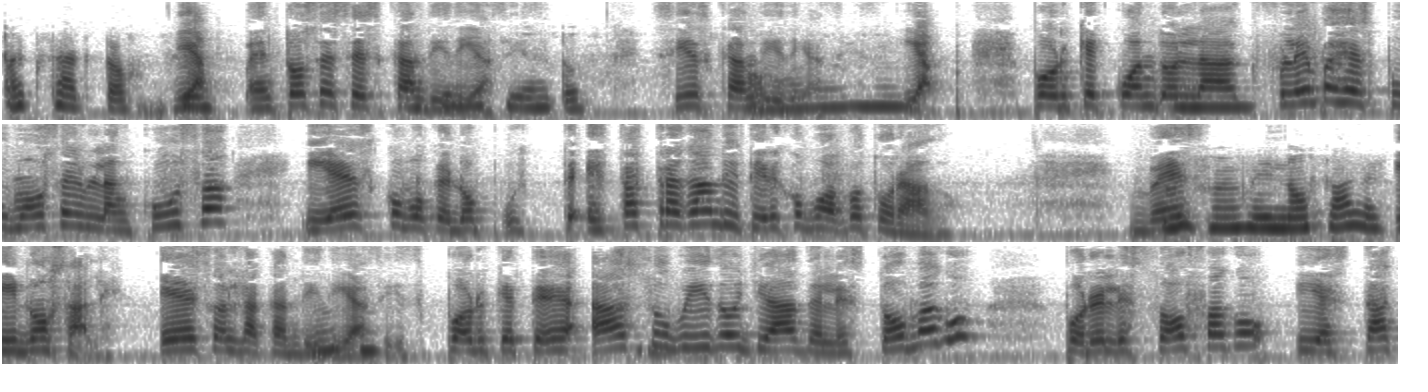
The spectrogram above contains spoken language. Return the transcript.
Exacto. Ya, entonces es candidiasis. Sí es candidiasis. Oh. Ya, porque cuando la mm. flema es espumosa y blancuza y es como que no estás tragando y tienes como algo torado. ¿Ves? Y no sale. Y no sale. Eso es la candidiasis, porque te ha subido ya del estómago por el esófago y está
